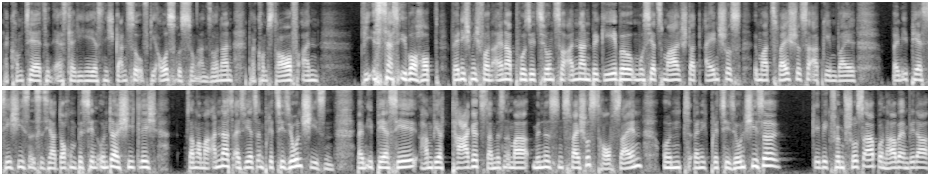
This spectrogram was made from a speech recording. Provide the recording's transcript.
da kommt es ja jetzt in erster Linie jetzt nicht ganz so auf die Ausrüstung an, sondern da kommt es darauf an, wie ist das überhaupt, wenn ich mich von einer Position zur anderen begebe, muss jetzt mal statt ein Schuss immer zwei Schüsse abgeben, weil beim IPSC-Schießen ist es ja doch ein bisschen unterschiedlich, sagen wir mal, anders, als wir jetzt im Präzisionsschießen. Beim IPSC haben wir Targets, da müssen immer mindestens zwei Schuss drauf sein. Und wenn ich Präzision schieße, gebe ich fünf Schuss ab und habe entweder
